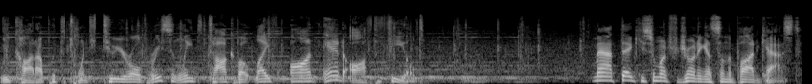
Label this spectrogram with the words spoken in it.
We caught up with the 22 year old recently to talk about life on and off the field. Matt, thank you so much for joining us on the podcast.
